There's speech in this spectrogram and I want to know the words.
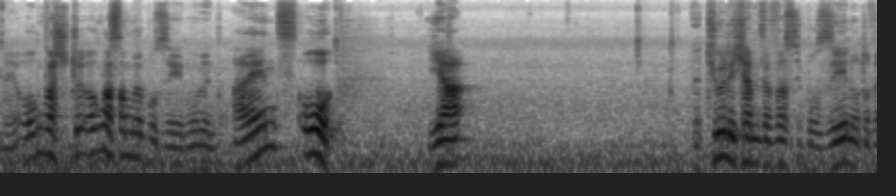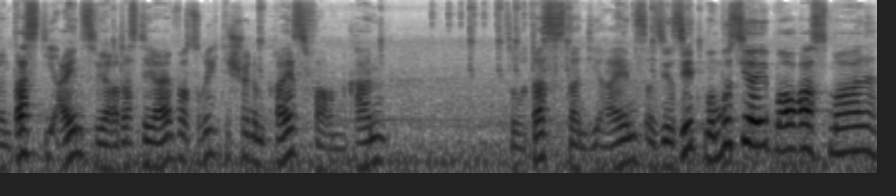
Ne, irgendwas, irgendwas haben wir übersehen. Moment, 1. Oh, ja. Natürlich haben wir was übersehen. Oder wenn das die 1 wäre, dass der einfach so richtig schön im Kreis fahren kann. So, das ist dann die 1. Also ihr seht, man muss hier eben auch erstmal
